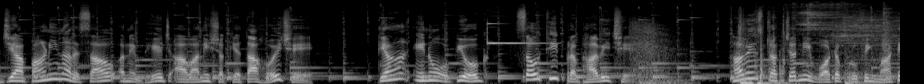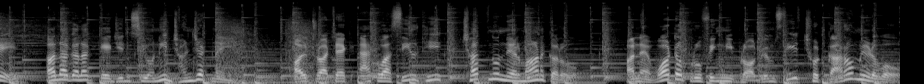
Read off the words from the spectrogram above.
જ્યાં પાણીના રસાવ અને ભેજ આવવાની શક્યતા હોય છે, ત્યાં એનો ઉપયોગ સૌથી પ્રભાવી છે. હવે સ્ટ્રક્ચરની વોટરપ્રૂફિંગ માટે અલગ અલગ એજન્સીઓની ઝંઝટ નહીં. અલ્ટ્રાટેક એક્વાસીલથી છતનું નિર્માણ કરો અને વોટરપ્રૂફિંગની પ્રોબ્લેમ્સથી છુટકારો મેળવો.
